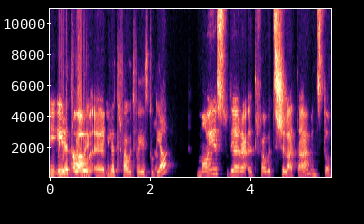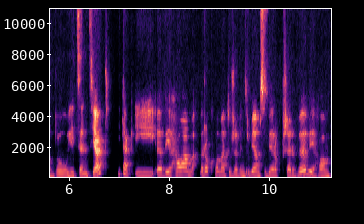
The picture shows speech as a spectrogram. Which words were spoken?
I ile trwały, e, ile trwały Twoje studia? Moje studia trwały 3 lata, więc to był licencjat. I tak, i wyjechałam rok po maturze, więc zrobiłam sobie rok przerwy, wyjechałam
